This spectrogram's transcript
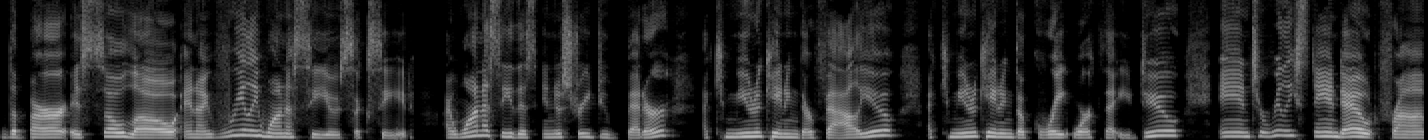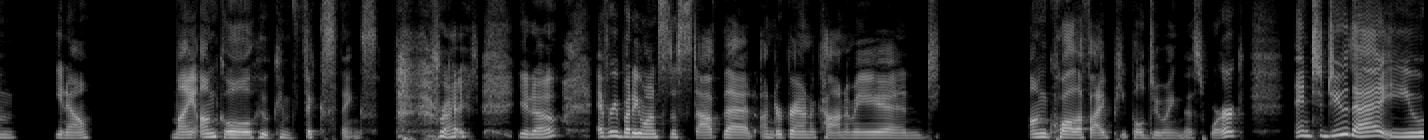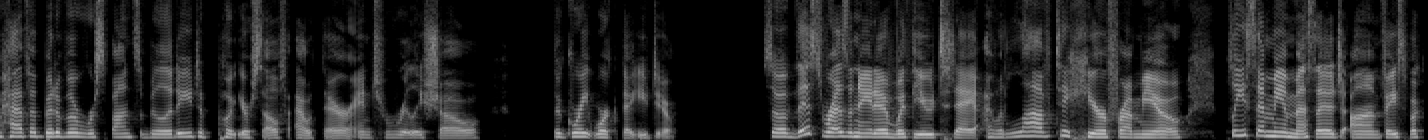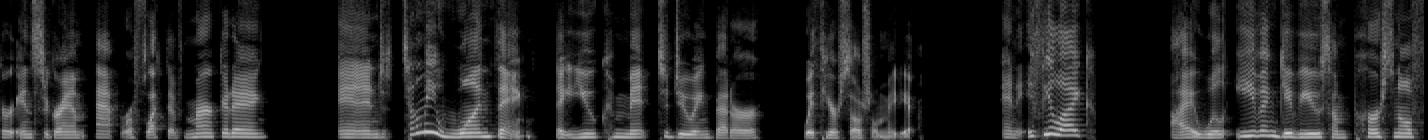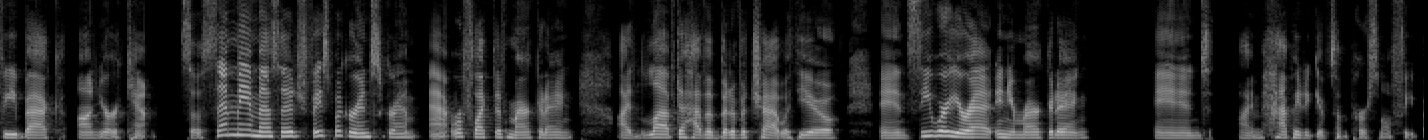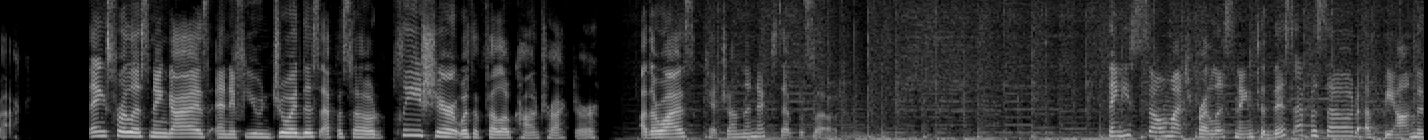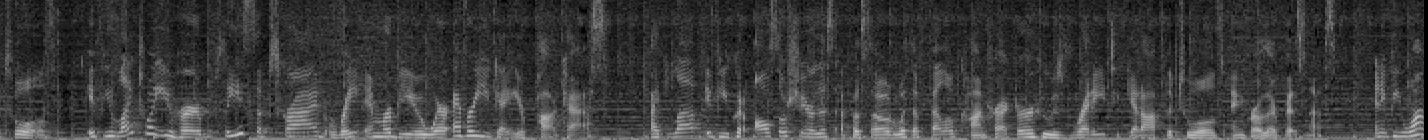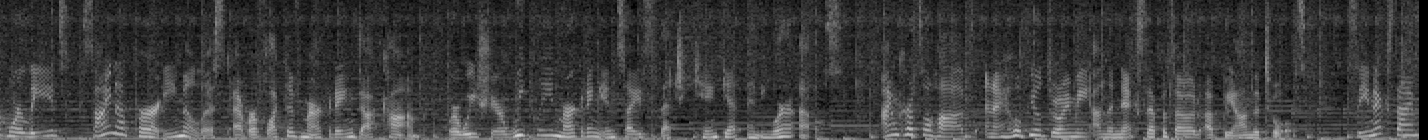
the bar is so low, and I really want to see you succeed. I want to see this industry do better at communicating their value, at communicating the great work that you do, and to really stand out from, you know, my uncle who can fix things, right? You know, everybody wants to stop that underground economy and unqualified people doing this work. And to do that, you have a bit of a responsibility to put yourself out there and to really show the great work that you do. So, if this resonated with you today, I would love to hear from you. Please send me a message on Facebook or Instagram at Reflective Marketing and tell me one thing that you commit to doing better with your social media. And if you like, I will even give you some personal feedback on your account. So send me a message, Facebook or Instagram at Reflective Marketing. I'd love to have a bit of a chat with you and see where you're at in your marketing. And I'm happy to give some personal feedback. Thanks for listening, guys. And if you enjoyed this episode, please share it with a fellow contractor. Otherwise, catch you on the next episode. Thank you so much for listening to this episode of Beyond the Tools. If you liked what you heard, please subscribe, rate, and review wherever you get your podcasts. I'd love if you could also share this episode with a fellow contractor who is ready to get off the tools and grow their business. And if you want more leads, sign up for our email list at reflectivemarketing.com, where we share weekly marketing insights that you can't get anywhere else. I'm Crystal Hobbs, and I hope you'll join me on the next episode of Beyond the Tools. See you next time.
